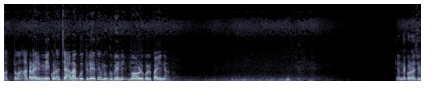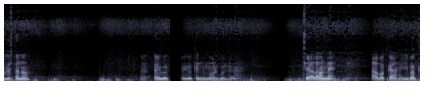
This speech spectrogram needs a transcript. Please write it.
మొత్తం అక్కడ అన్ని కూడా చాలా గుర్తులు అయితే ముగ్గిపోయినాయి మామిడి పూల పైన. కింద కూడా చూపిస్తాను. అయ్యో అయ్యో కింద మామిడి పళ్ళు చాలా ఉన్నాయి. ఆ పక్క ఈ పక్క.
